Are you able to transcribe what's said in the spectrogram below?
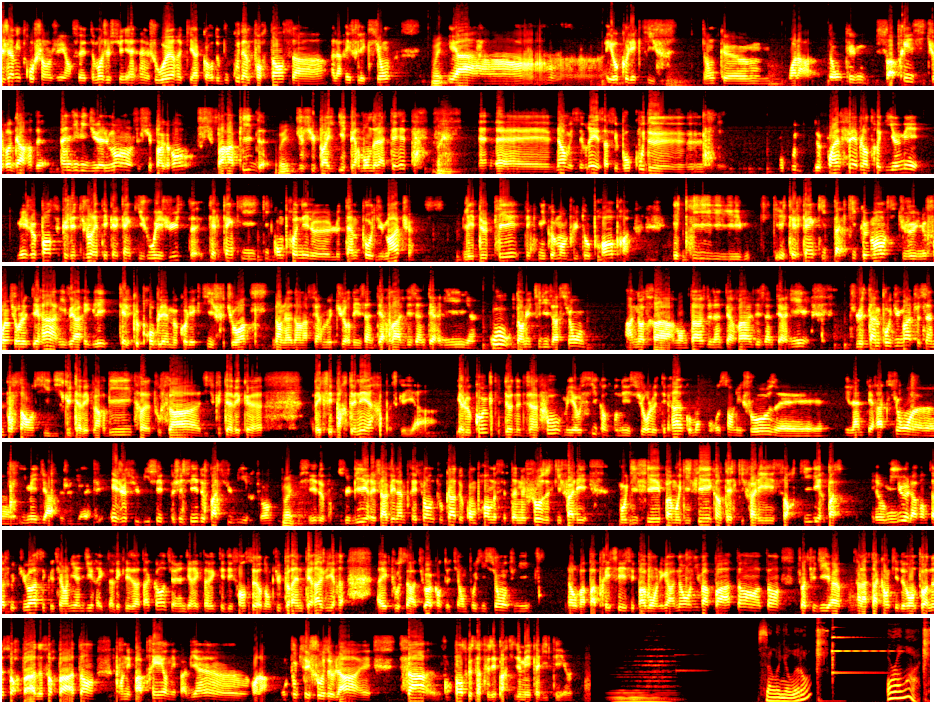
J'ai jamais trop changé en fait. Moi, je suis un un joueur qui accorde beaucoup d'importance à, à la réflexion Oui. et, à, et au collectif. Donc euh, voilà. Donc euh, après, si tu regardes individuellement, je suis pas grand, je suis pas rapide, Oui. je suis pas hyper bon de la tête. Euh, non, mais c'est vrai, ça fait beaucoup de beaucoup de points faibles entre guillemets. Mais je pense que j'ai toujours été quelqu'un qui jouait juste, quelqu'un qui, qui comprenait le, le tempo du match, les deux pieds techniquement plutôt propres, et qui, qui est quelqu'un qui tactiquement, si tu veux, une fois sur le terrain, arrivait à régler quelques problèmes collectifs, tu vois, dans la dans la fermeture des intervalles, des interlignes, ou dans l'utilisation à notre avantage de l'intervalle, des interlignes. Le tempo du match, c'est important aussi. Discuter avec l'arbitre, tout ça, discuter avec euh, avec ses partenaires, parce qu'il y a il y a le coach qui donne des infos, mais il y a aussi quand on est sur le terrain, comment on ressent les choses et, et l'interaction euh, immédiate, je dirais. Et je subissais, j'essayais de pas subir, tu vois. Ouais. J'essayais de pas subir et j'avais l'impression, en tout cas, de comprendre certaines choses, ce qu'il fallait modifier, pas modifier, quand est-ce qu'il fallait sortir, parce et au milieu, l'avantage que tu as, c'est que tu es en lien direct avec les attaquants, tu es en lien direct avec tes défenseurs, donc tu peux interagir avec tout ça. Tu vois, quand tu es en position, tu dis, là, on va pas presser, c'est pas bon, les gars, non, on n'y va pas, attends, attends. Tu vois, tu dis à, l'attaquant qui est devant toi, ne sors pas, ne sors pas, attends, on n'est pas prêt, on n'est pas bien, euh, voilà. Donc, toutes ces choses-là, et ça, je pense que ça faisait partie de mes qualités. hein. Selling a little or a lot?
